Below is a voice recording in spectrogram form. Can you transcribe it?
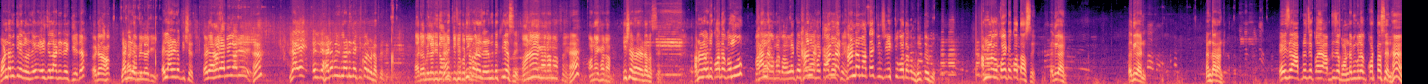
বন্ডামি কি করেন এই- যে লাঠিটা কি এটা? এটা হারামি কি? লাঠি এই লাঠিটা কিসের? এটা হারামি লাঠি হ্যাঁ? এই হেডামি লাঠিটা কি করবেন আপনি? লাঠি অনেক হ্যাঁ? কিছু কি করতে এর মধ্যে কি আছে? অনেক হারাম আছে। হ্যাঁ? অনেক হারাম কিসের হয় হেডাম আছে? আপনার লোক কথা কমু। ঠান্ডা আমার ভালো আমার কাজ আছে। ঠান্ডা মাথায় কিছু একটু কথা হইব। আপনার লোক কয়টা কথা আছে। এদিকে আন এদিকে আন দাঁড়ান। এই যে আপনি যে আপনি যে ভণ্ডামিগুলো করতেছেন হ্যাঁ?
